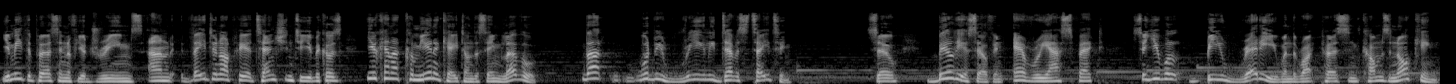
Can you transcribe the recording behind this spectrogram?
you meet the person of your dreams and they do not pay attention to you because you cannot communicate on the same level. That would be really devastating. So, build yourself in every aspect so you will be ready when the right person comes knocking.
